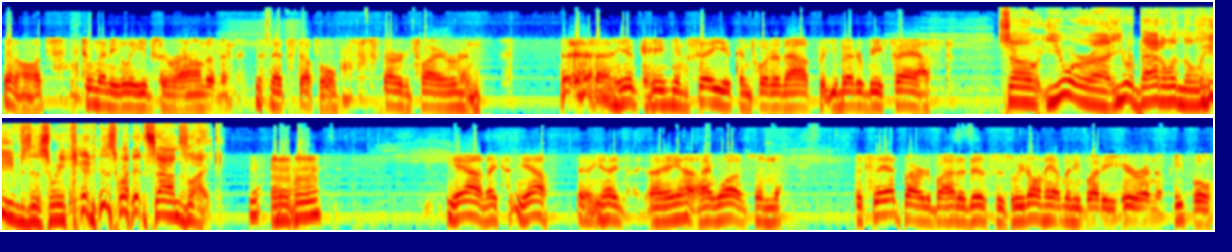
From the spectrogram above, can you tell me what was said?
you know it's too many leaves around and that stuff will start a fire and. you, you can say you can put it out, but you better be fast. So you were uh, you were battling the leaves this weekend, is what it sounds like. Mm-hmm. Yeah, and I, yeah, yeah, I, yeah, I was. And the sad part about it is, is we don't have anybody here, and the people,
